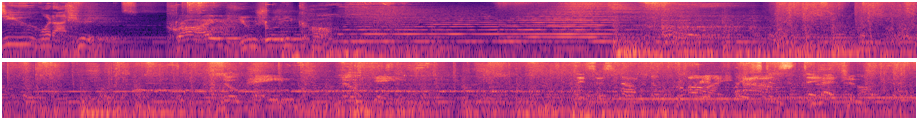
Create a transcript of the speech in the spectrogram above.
Do what I. Kids, pride usually comes. No pain, no gain. This is not the appropriate place to stay. This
